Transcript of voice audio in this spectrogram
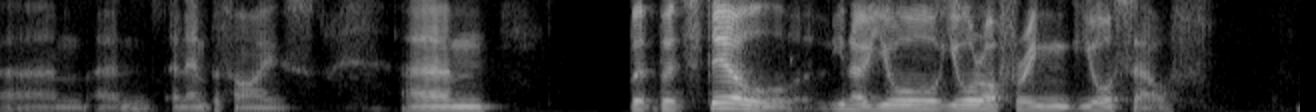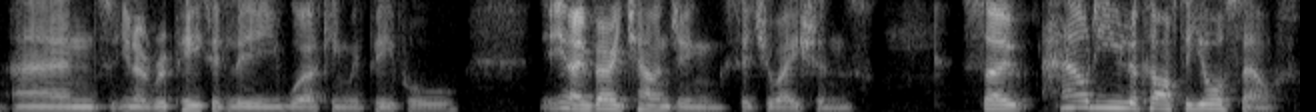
mm. um, and and empathize. Um, but but still you know you're you're offering yourself and you know repeatedly working with people you know in very challenging situations. So how do you look after yourself?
